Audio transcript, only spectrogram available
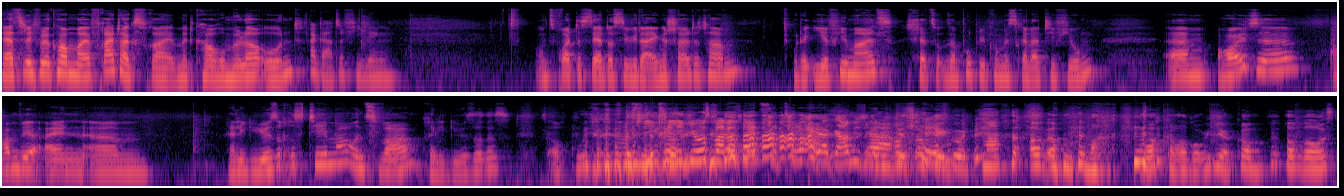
Herzlich willkommen bei Freitagsfrei mit Caro Müller und Agathe Feeling. Uns freut es sehr, dass Sie wieder eingeschaltet haben. Oder ihr vielmals. Ich schätze, unser Publikum ist relativ jung. Ähm, heute haben wir ein ähm, religiöseres Thema und zwar religiöseres ist auch gut. Wie religiös war das letzte Thema? ja, gar nicht Ja, religiös. okay. Okay, gut. Mach. Auf, auf, mach, mach, Caro. Hier, komm, auf raus.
